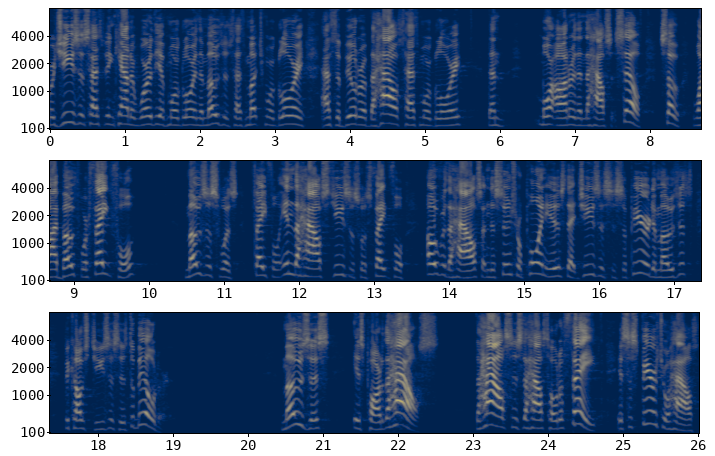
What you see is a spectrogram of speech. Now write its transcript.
For Jesus has been counted worthy of more glory than Moses has much more glory as the builder of the house has more glory than more honor than the house itself. So, why both were faithful, Moses was faithful in the house, Jesus was faithful over the house, and the central point is that Jesus is superior to Moses because Jesus is the builder. Moses is part of the house. The house is the household of faith. It's a spiritual house.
